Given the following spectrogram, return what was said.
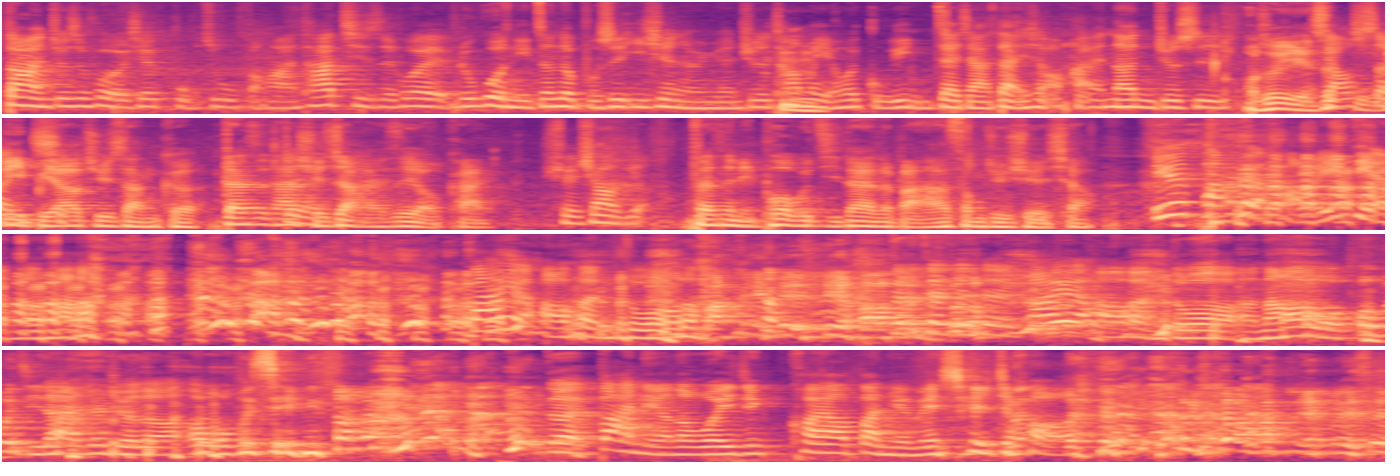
当然就是会有一些补助方案。他其实会，如果你真的不是一线人员，就是他们也会鼓励你在家带小孩，那你就是我说也是鼓励不要去上课，但是他学校还是有开，学校有，但是你迫不及待的把他送去学校。因为八月好一点了嘛，八月好很多了。对对对对，八月好很多了，然后我迫不及待就觉得哦，我不行，对，半年了，我已经快要半年没睡觉了。没睡。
